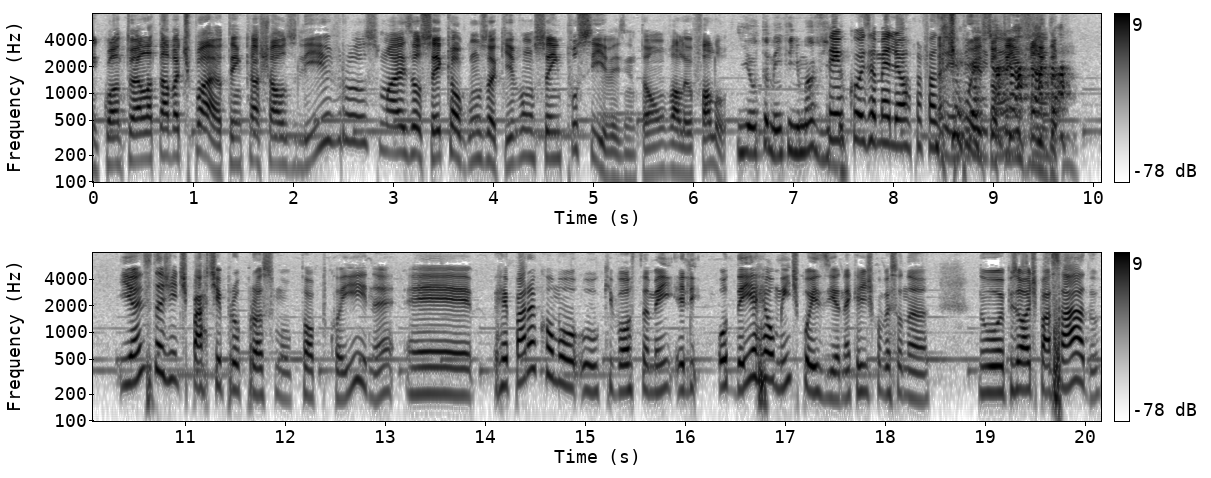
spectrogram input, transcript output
Enquanto ela tava tipo, ah, eu tenho que achar os livros, mas eu sei que alguns aqui vão ser impossíveis, então valeu, falou. E eu também tenho uma vida. Tenho coisa melhor para fazer. É tipo isso, eu tenho vida. E antes da gente partir para o próximo tópico aí, né? É... Repara como o Kivos também, ele odeia realmente poesia, né? Que a gente conversou na... no episódio passado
